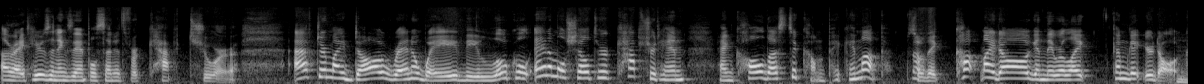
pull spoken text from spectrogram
All right, here's an example sentence for capture. After my dog ran away, the local animal shelter captured him and called us to come pick him up. So Oh. they caught my dog and they were like, come get your dog.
